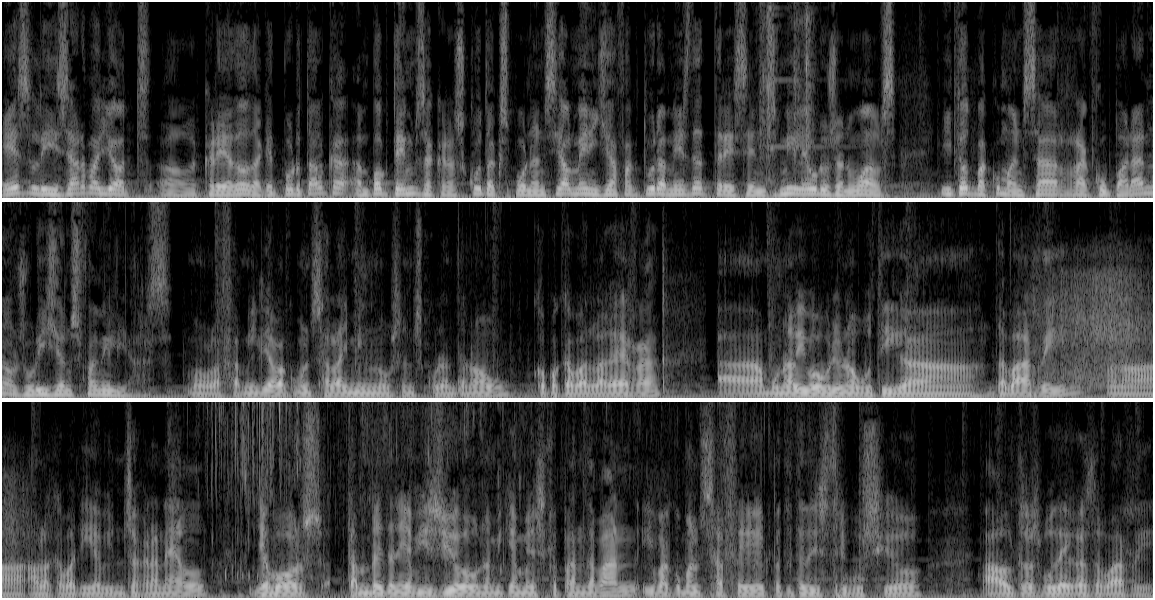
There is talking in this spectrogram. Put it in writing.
És l'Isar Ballot, el creador d'aquest portal que en poc temps ha crescut exponencialment i ja factura més de 300.000 euros anuals. I tot va començar recuperant els orígens familiars. Bueno, la família va començar l'any 1949, cop acabat la guerra, a mon avi va obrir una botiga de barri a la, a la que venia vins a granel. Llavors també tenia visió una mica més cap endavant i va començar a fer petita distribució a altres bodegues de barri.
